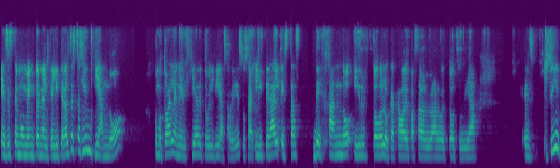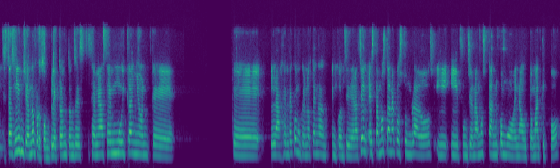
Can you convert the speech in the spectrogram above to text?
es este momento en el que literal te estás limpiando como toda la energía de todo el día, ¿sabes? O sea, literal estás dejando ir todo lo que acaba de pasar a lo largo de todo tu día. Es, pues sí, te estás limpiando por completo, entonces se me hace muy cañón que, que la gente como que no tenga en consideración. Estamos tan acostumbrados y, y, funcionamos tan como en automático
